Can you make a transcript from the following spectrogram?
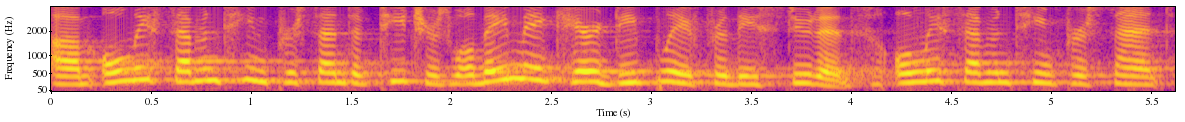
um, only 17% of teachers, while they may care deeply for these students, only 17%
